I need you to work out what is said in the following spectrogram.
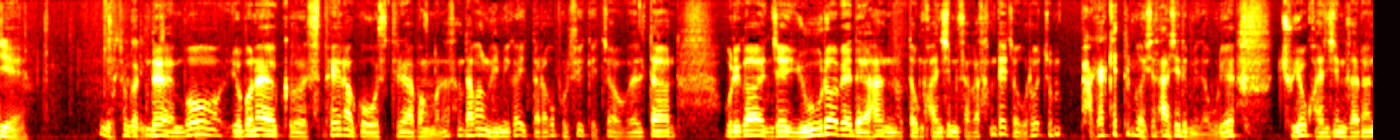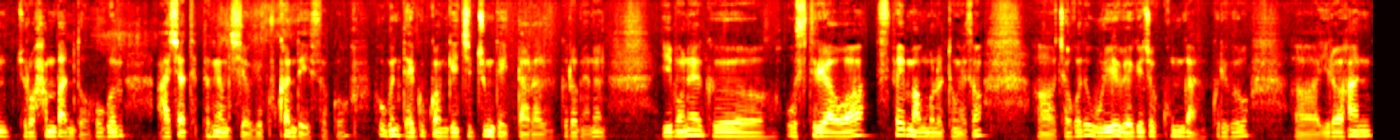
예. 네, 정가리. 네, 뭐 이번에 그 스페인하고 오스트리아 방문은 상당한 의미가 있다라고 볼 수 있겠죠. 일단 우리가 이제 유럽에 대한 어떤 관심사가 상대적으로 좀 박약했던 것이 사실입니다. 우리의 주요 관심사는 주로 한반도 혹은 아시아 태평양 지역에 국한돼 있었고 혹은 대국 관계에 집중돼 있다라 그러면은 이번에 그 오스트리아와 스페인 방문을 통해서 어 적어도 우리의 외교적 공간 그리고 어, 이러한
